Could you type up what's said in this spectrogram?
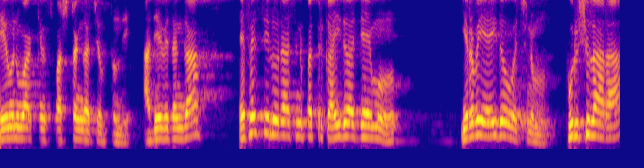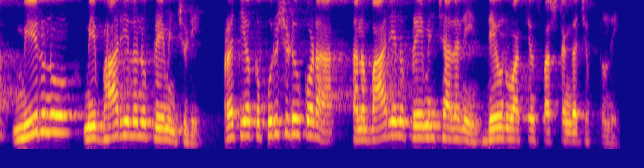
దేవుని వాక్యం స్పష్టంగా చెబుతుంది. అదేవిధంగా ఎఫ్ఎస్సీలు రాసిన పత్రిక ఐదో అధ్యాయము ఇరవై ఐదో వచనము. పురుషులారా మీరును మీ భార్యలను ప్రేమించుడి. ప్రతి ఒక్క పురుషుడు కూడా తన భార్యను ప్రేమించాలని దేవుని వాక్యం స్పష్టంగా చెప్తుంది.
